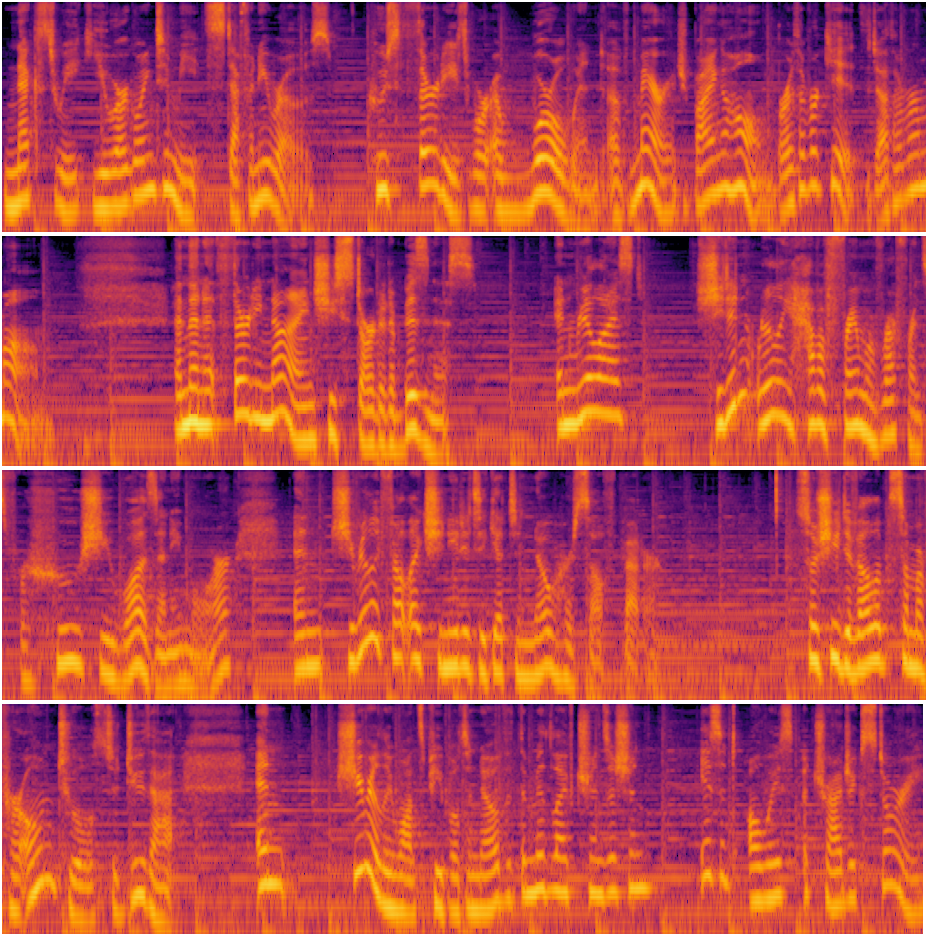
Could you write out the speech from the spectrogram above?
Next week, you are going to meet Stephanie Rose, whose 30s were a whirlwind of marriage, buying a home, birth of her kids, death of her mom. And then at 39, she started a business and realized she didn't really have a frame of reference for who she was anymore, and she really felt like she needed to get to know herself better. So she developed some of her own tools to do that, and she really wants people to know that the midlife transition isn't always a tragic story.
